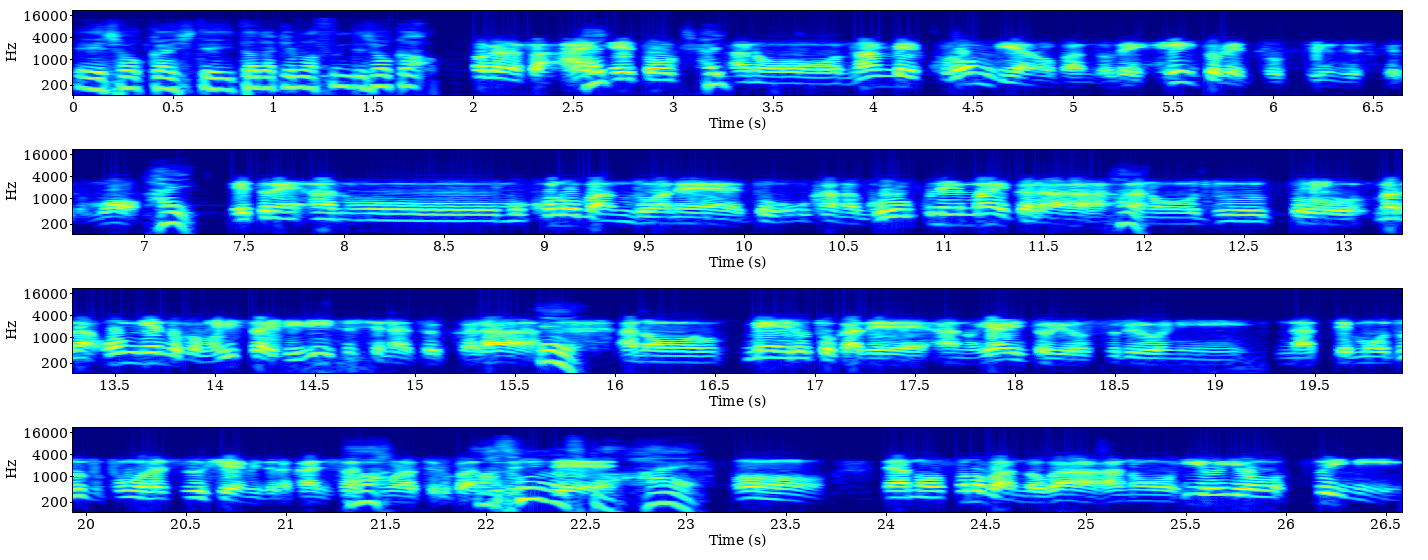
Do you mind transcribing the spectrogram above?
えー紹介していただけますんでしょうか？わかりました。はい。はいえっ、と、はいあのー南米コロンビアのバンドで、ヘイトレッドっていうんですけども、はい。えっとね、あのーもうこのバンドはね、どうかな、5、6年前から、はいあのーずーっと、まだ音源とかも一切リリースしてない時から、ええあのーメールとかであのやり取りをするようになって、もうずっと友達続き合いみたいな感じさせてもらってるバンドあ、でして、か。はい。うん、であのそのバンドがあのいよいよついに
